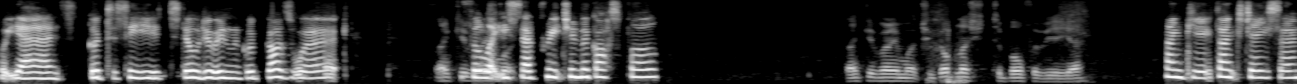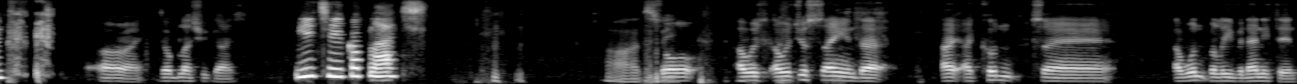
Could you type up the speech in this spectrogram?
but yeah, it's good to see you still doing the good God's work. Thank you Feel very like you said, preaching the gospel. Thank you very much. And God bless you to both of you, yeah? Thank you. Thanks, Jason. All right. God bless you guys. You too. God bless. Oh, that's sweet. So I was I was just saying that I I couldn't uh, I wouldn't believe in anything,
